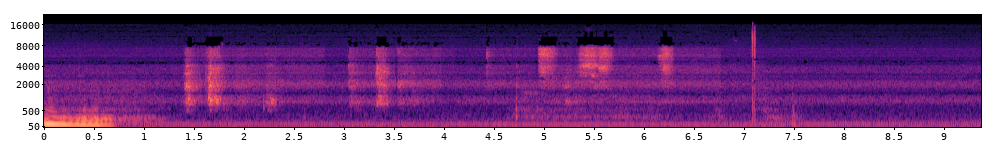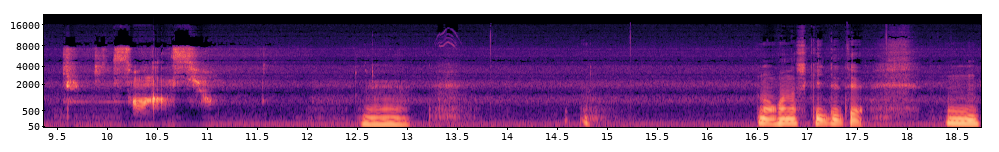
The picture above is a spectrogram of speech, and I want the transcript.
うん。そうなんですよねえ。まあお話聞いてて、うん。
